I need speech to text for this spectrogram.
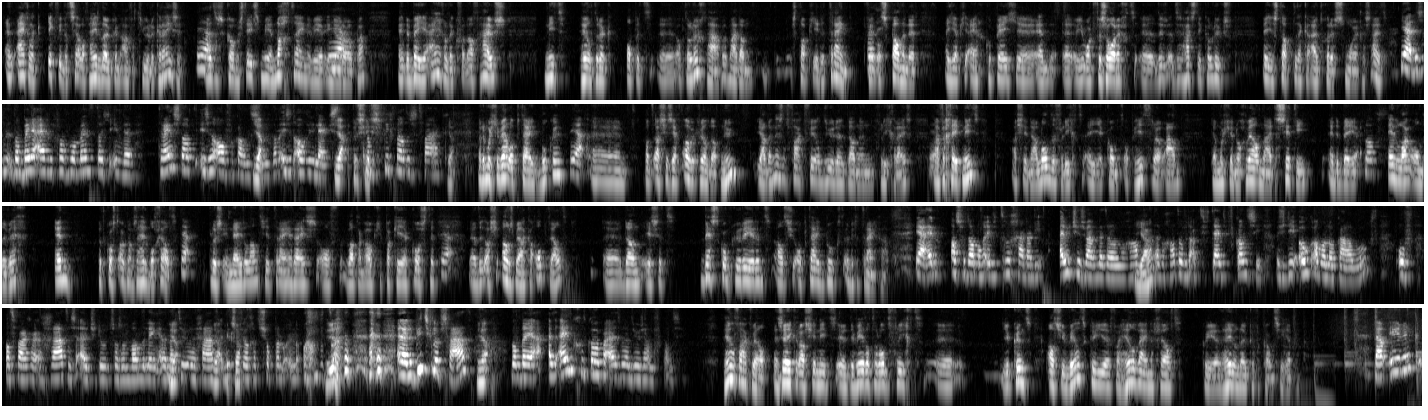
En eigenlijk, ik vind het zelf heel leuk en avontuurlijk reizen. Ja. Dus er komen steeds meer nachttreinen weer in Ja. Europa. En dan ben je eigenlijk vanaf huis niet heel druk op, het, eh, op de luchthaven, maar dan stap je in de trein. Veel ontspannender. En je hebt je eigen coupeetje en eh, je wordt verzorgd. eh, dus het is hartstikke luxe. En je stapt lekker uitgerust morgens uit. Ja, dus dan ben je eigenlijk vanaf het moment dat je in de trein stapt, is het al vakantie. Ja. Dan is het al relaxed. Ja, En op het precies. vliegveld is het vaak. Ja. Maar dan moet je wel op tijd boeken. Ja. Eh, want als je zegt, oh ik wil dat nu, ja, dan is het vaak veel duurder dan een vliegreis. Ja. Maar vergeet niet, als je naar Londen vliegt en je komt op Heathrow aan, dan moet je nog wel naar de city. En dan ben je Klopt. en lang onderweg. En het kost ook nog eens een heleboel geld. Ja. Plus in Nederland je treinreis of wat dan ook, je parkeerkosten. Ja. Eh, dus als je alles bij elkaar optelt, eh, dan is het best concurrerend als je op tijd boekt en met de trein gaat. Ja, en als we dan nog even teruggaan naar die uitjes waar we het net over gehad, Ja. hebben gehad, over de activiteit op vakantie. Als je die ook allemaal lokaal boekt, of wat vaker een gratis uitje doet, zoals een wandeling en de Ja. natuur in gaat, Ja, en niet zoveel gaat shoppen en, en naar de beachclubs gaat, Ja, dan ben je uiteindelijk goedkoper uit met een duurzame vakantie. heel vaak wel. En zeker als je niet eh, de wereld rondvliegt. eh, je kunt, als je wilt, kun je voor heel weinig geld kun je een hele leuke vakantie hebben. Nou Erik,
